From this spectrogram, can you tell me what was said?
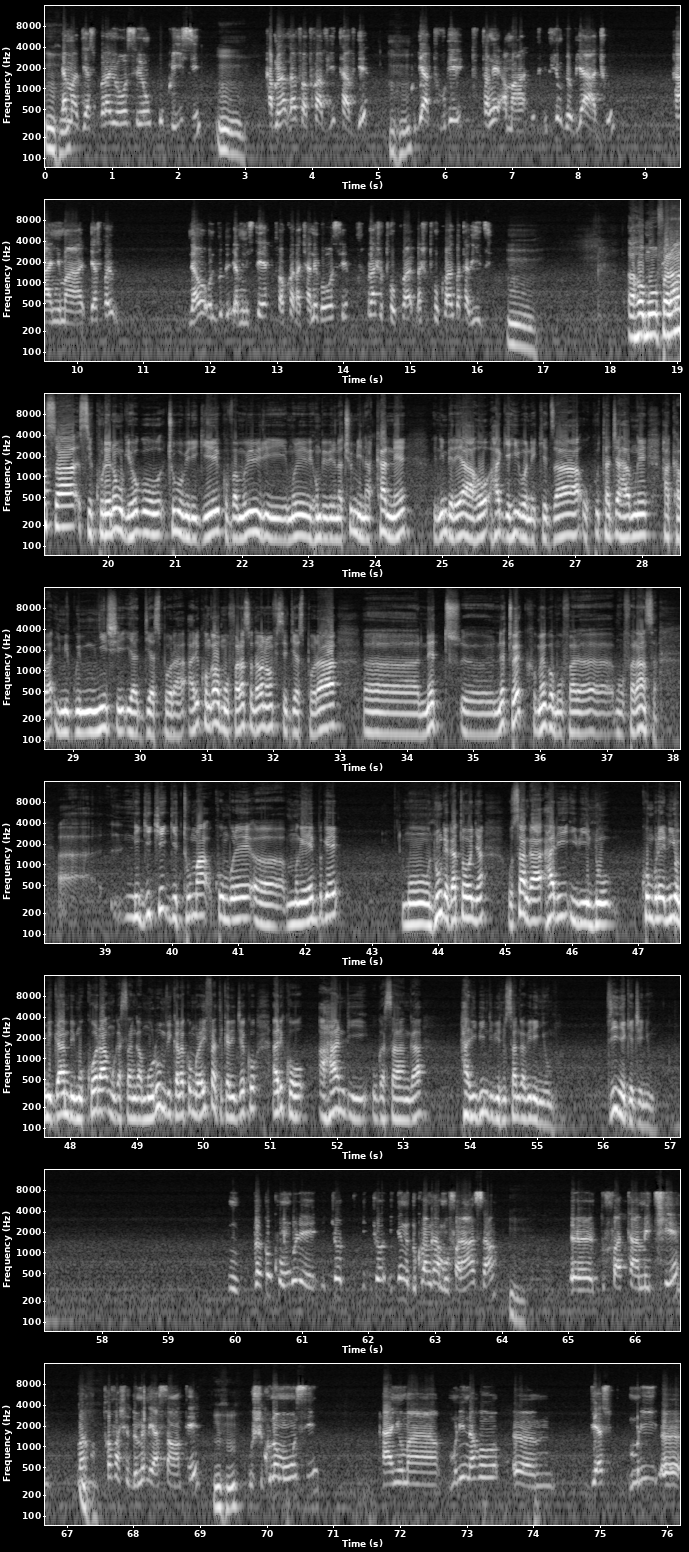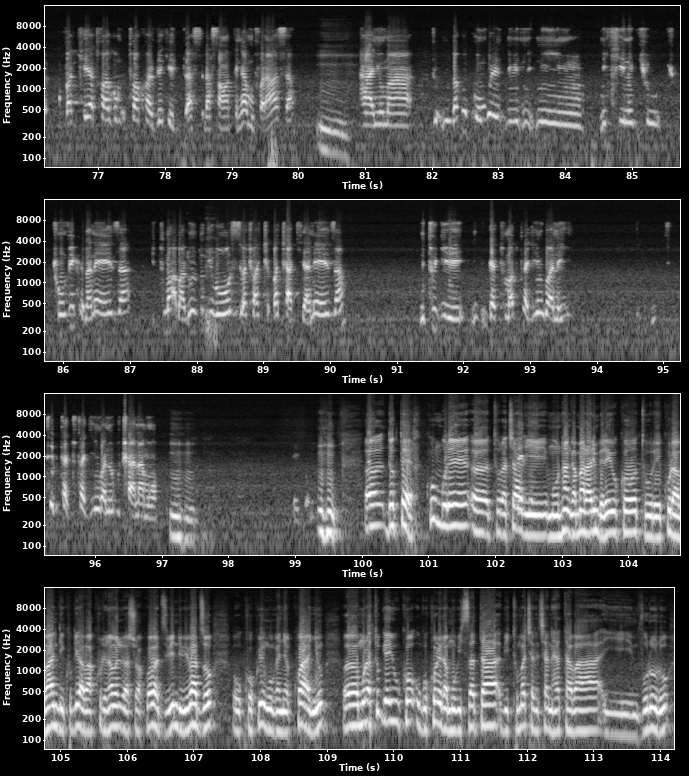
mhm. y'amadiaspora yose yo ku isi kamera mhm. natwe twavyitavye mhm. kugira tuvuge tutange ama ivyumviro byacu hanyuma diaspora naho ya minisiteri twakorana cyane gose urasho twokora batabizi aho mu Faransa si kure no mu gihugu cy'ububirigi kuva muri muri 2014 n'imbere yaho hagiye hibonekeza uko hamwe hakaba imigwi myinshi ya diaspora ariko ngaho mu Faransa ndabona bafite diaspora uh, net uh, network umengo mu Faransa uh, eh, ni giki gituma kumbure mwebwe mu ntunge gatonya usanga hari ibintu kumbure n'iyo migambi mukora mugasanga murumvikana ko murayifatikanije ko ariko ahandi ugasanga hari ibindi bintu usanga biri inyuma byinyegeje inyuma ko kumbure icyo icyo igene dukora ngaha mu Faransa mm. eh, dufata métier mm-hmm. twafashe domaine ya santé gushika mm-hmm. munsi hanyuma muri naho eh, muri eh, kuva kera twakora ibyerekeye la sante nka mu faransa mm. hanyuma ndakukumbure ni ikintu cyumvikana neza gituma abarundi bose bacakira neza nitugiye gatuma tutagira ingwane tutagira ingwane yo gucanamwo mm-hmm. Dr kumure turacyari mu ntangamara ari mbere y'uko turekura abandi kugira abakure nabo bashobora kubabaza ibindi bibazo uko kwingunganya kwanyu muratubwiye yuko ugukorera mu bisata bituma cyane cyane hataba imvururu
